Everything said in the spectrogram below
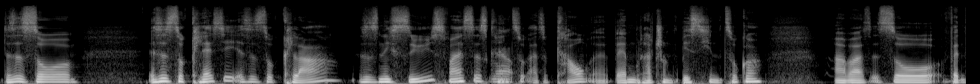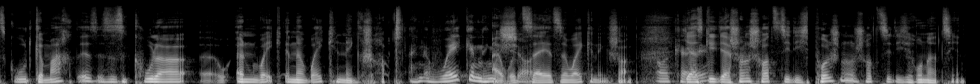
Das ist so, es ist so classy, es ist so klar, es ist nicht süß, weißt du, es ist kein Ja. Zucker, also kaum, äh, Wermut hat schon ein bisschen Zucker, aber es ist so, wenn es gut gemacht ist, es ist ein cooler äh, an Awakening Shot. Ein Awakening I would Shot. say it's an Awakening Shot. Okay. Ja, es gibt ja schon Shots, die dich pushen und Shots, die dich runterziehen.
